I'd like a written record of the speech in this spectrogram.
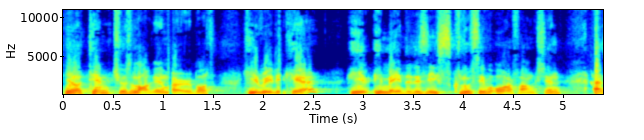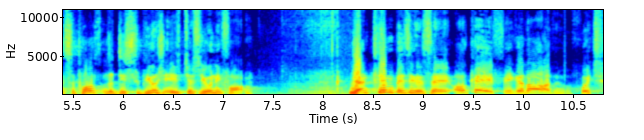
You know, Tim chose log n variables, he really care. He, he made this exclusive OR function, and suppose the distribution is just uniform. Then Tim basically say, okay, figure out which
